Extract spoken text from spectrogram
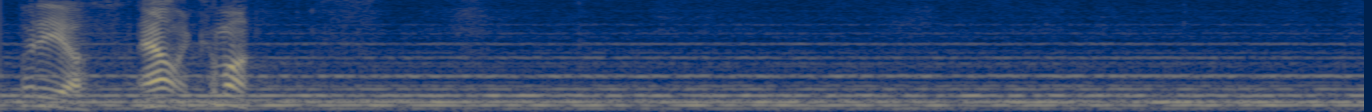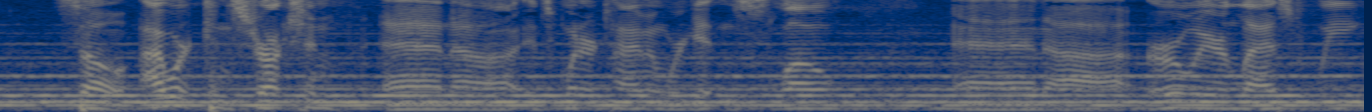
Anybody else? Alan, come on. So I work construction, and uh, it's wintertime, and we're getting slow. And uh, earlier last week,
